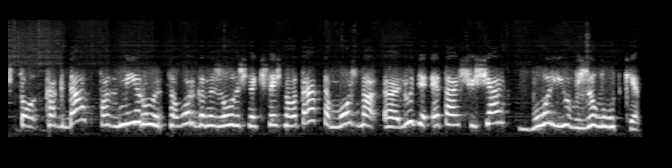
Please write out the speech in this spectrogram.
что когда спазмируются органы желудочно-кишечного тракта, можно, э, люди это ощущают болью в желудке.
